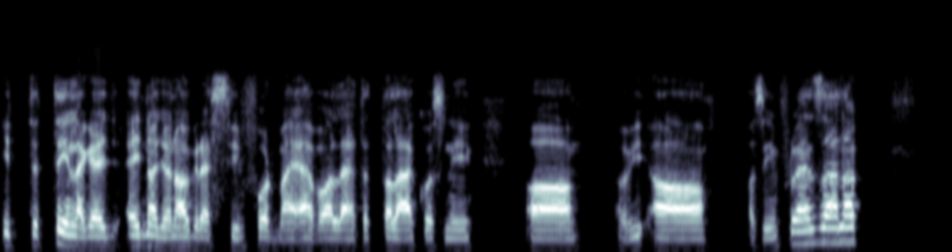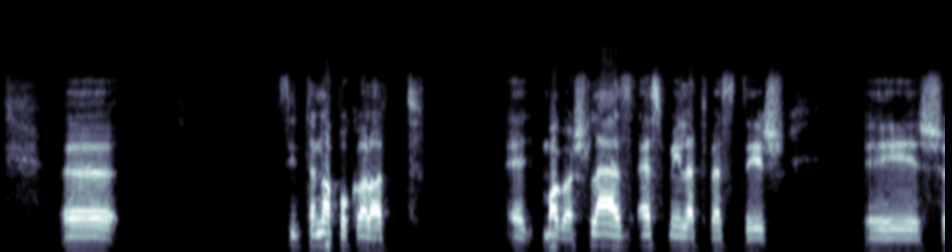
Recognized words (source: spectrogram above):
itt tényleg egy, egy nagyon agresszív formájával lehetett találkozni a, a, a, az influenzának. Szinte napok alatt egy magas láz, eszméletvesztés és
